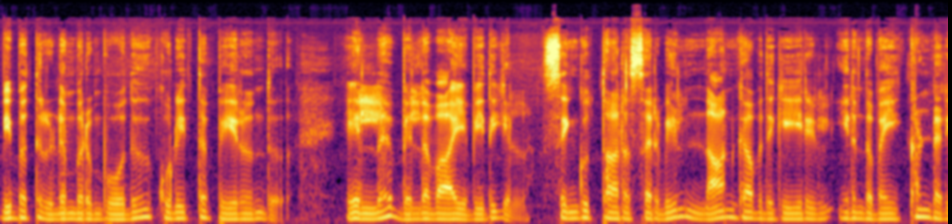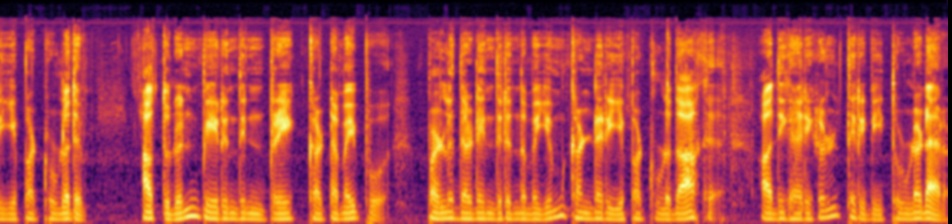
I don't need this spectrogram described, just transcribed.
விபத்து இடம்பெறும் போது குறித்த பேருந்து எல்ல வெள்ளவாய வீதியில் செங்குத்தான சர்வில் நான்காவது கியரில் இருந்தமை கண்டறியப்பட்டுள்ளது. அத்துடன் பேருந்தின் பிரேக் கட்டமைப்பு பழுதடைந்திருந்தமையும் கண்டறியப்பட்டுள்ளதாக அதிகாரிகள் தெரிவித்துள்ளனர்.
